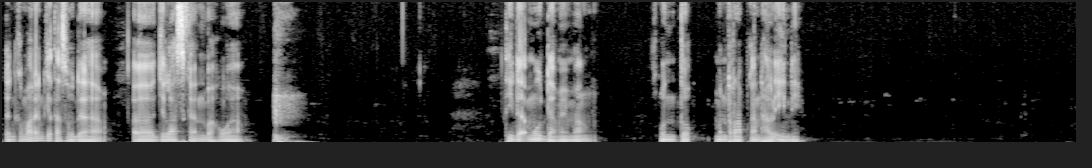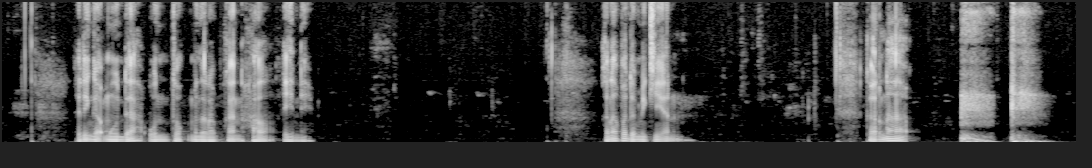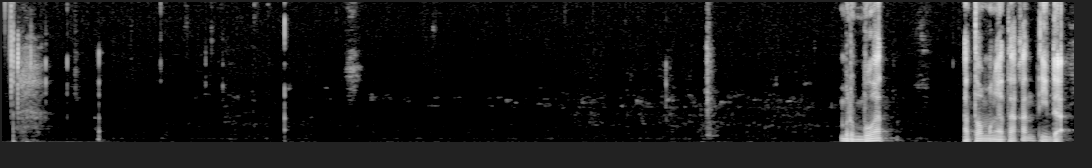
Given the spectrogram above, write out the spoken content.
Dan kemarin kita sudah uh, jelaskan bahwa tidak mudah memang untuk menerapkan hal ini. Jadi nggak mudah untuk menerapkan hal ini. Kenapa demikian karena berbuat atau mengatakan tidak.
